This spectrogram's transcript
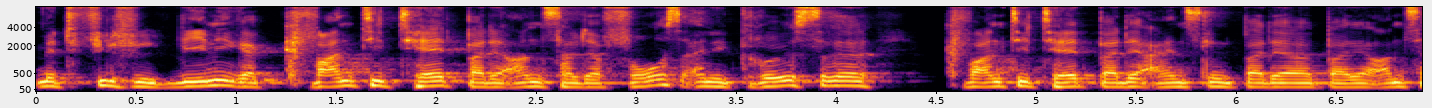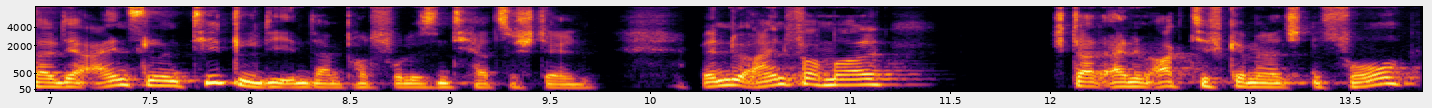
mit viel, viel weniger Quantität bei der Anzahl der Fonds eine größere Quantität bei der einzelnen, bei der, bei der Anzahl der einzelnen Titel, die in deinem Portfolio sind, herzustellen. Wenn du einfach mal statt einem aktiv gemanagten Fonds,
